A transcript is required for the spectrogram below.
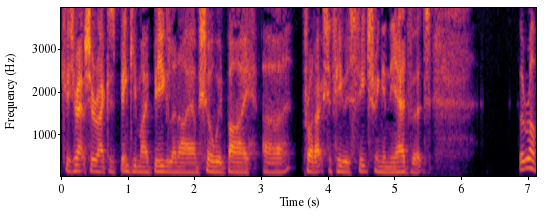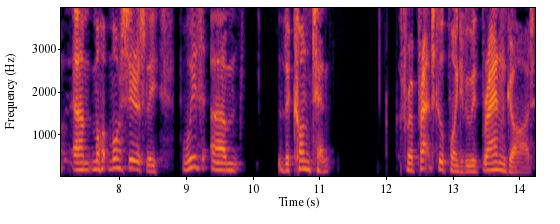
Because you're absolutely right. Because Binky, my beagle, and I, I'm sure we'd buy uh, products if he was featuring in the adverts. But Rob, um, more, more, seriously, with um, the content, from a practical point of view, with BrandGuard,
